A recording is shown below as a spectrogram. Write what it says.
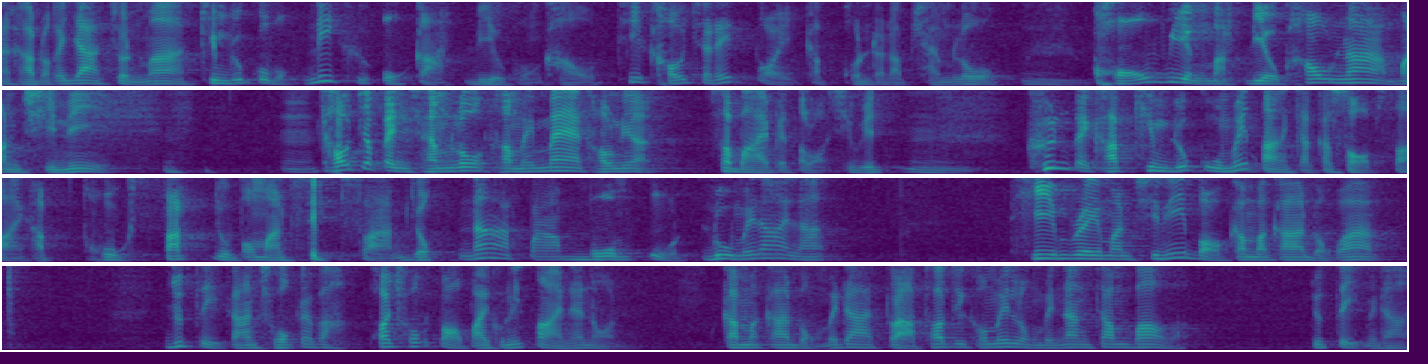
นะครับแล้วก็ยากจนมากคิมรุกูบอกนี่คือโอกาสเดียวของเขา ที่เขาจะได้ต่อยกับคนระดับแชมป์โลก ขอเหวียงหมัดเดียวเข้าหน้ามันชินี่เขาจะเป็นแชมป์โลกทำให้แม่เขาเนี่ยสบายไปตลอดชีวิต ขึ้นไปครับคิมรุกูไม่ต่างจากกระสอบทรายครับ ถูกซัดอยู่ประมาณ 13 ยกหน้าตาบวมอูดดูไม่ได้ละทีมเรมันชินี่บอกกรรมการบอกว่า ยุติการชกได้ปะเพราะชกต่อไปคนนี้ตายแน่นอน กรรมการบอกไม่ได้ตราบเท่าที่เขาไม่ลงไปนั่งจ้ำเบ้าอะ ยุติไม่ได้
